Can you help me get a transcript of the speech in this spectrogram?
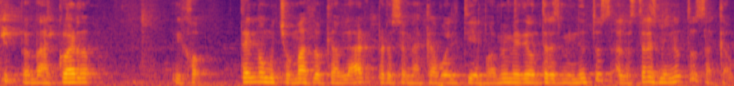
Pero me acuerdo, dijo, tengo mucho más lo que hablar, pero se me acabó el tiempo. A mí me dieron tres minutos, a los tres minutos acabó.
